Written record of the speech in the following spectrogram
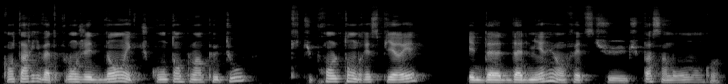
quand t'arrives à te plonger dedans et que tu contemples un peu tout, que tu prends le temps de respirer et d'admirer, en fait, tu, tu passes un bon moment, quoi.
